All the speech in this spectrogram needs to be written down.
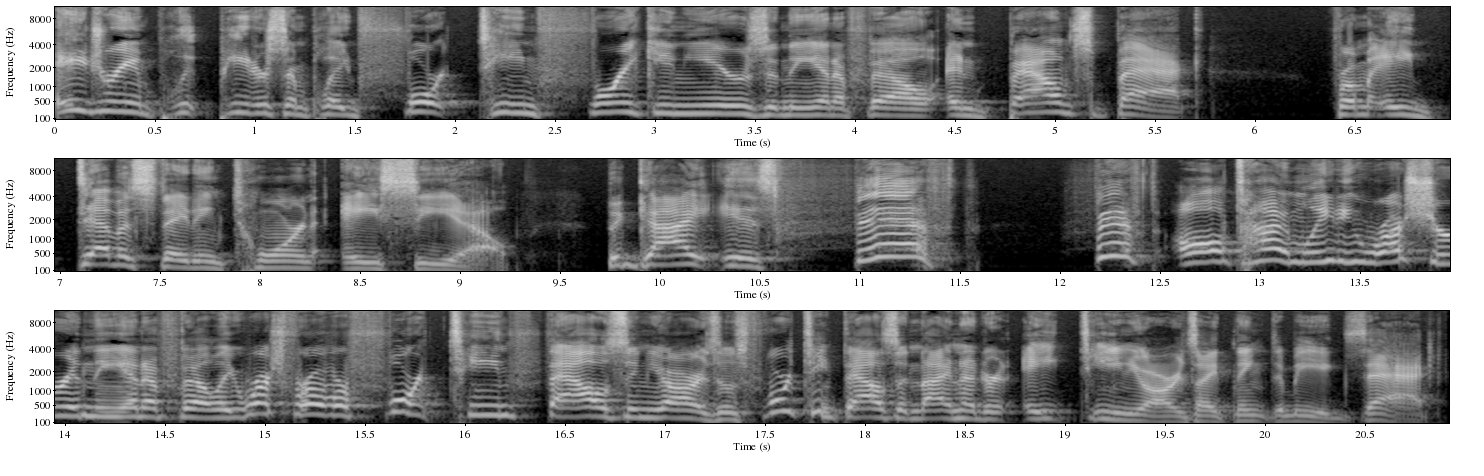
Adrian Peterson played 14 freaking years in the NFL and bounced back from a devastating torn ACL. The guy is fifth, fifth all time leading rusher in the NFL. He rushed for over 14,000 yards. It was 14,918 yards, I think, to be exact.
